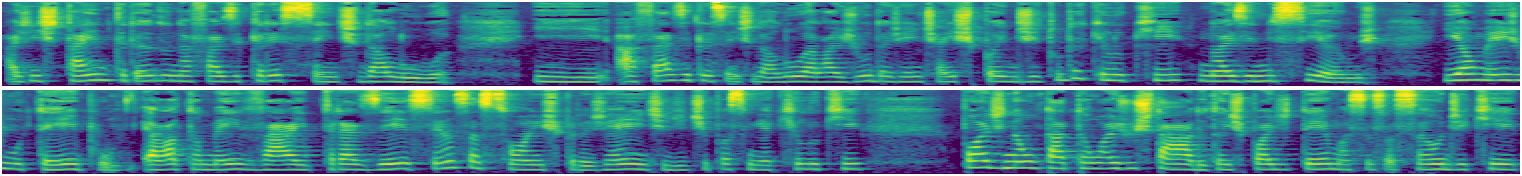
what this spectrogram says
a gente está entrando na fase crescente da Lua. E a fase crescente da Lua ela ajuda a gente a expandir tudo aquilo que nós iniciamos. E ao mesmo tempo, ela também vai trazer sensações pra gente de tipo assim, aquilo que pode não estar tá tão ajustado. Então a gente pode ter uma sensação de que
